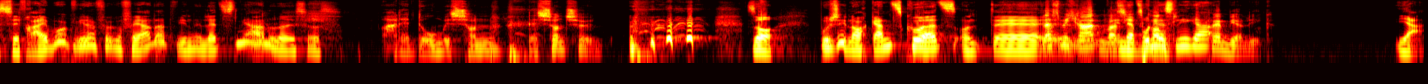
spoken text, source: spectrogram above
SC Freiburg wieder für gefährdet, wie in den letzten Jahren, oder ist das? Ah, der Dom ist schon, der ist schon schön. So, Buschi noch ganz kurz und äh, Lass mich raten, was in der Bundesliga. kommt. Premier League. Ja.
